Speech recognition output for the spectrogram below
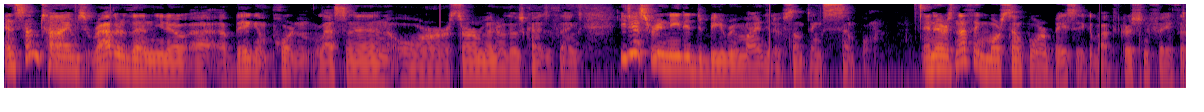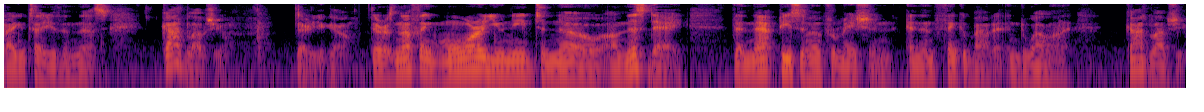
And sometimes, rather than you know a, a big important lesson or sermon or those kinds of things, you just really needed to be reminded of something simple. And there is nothing more simple or basic about the Christian faith that I can tell you than this God loves you. There you go. There is nothing more you need to know on this day than that piece of information and then think about it and dwell on it. God loves you.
